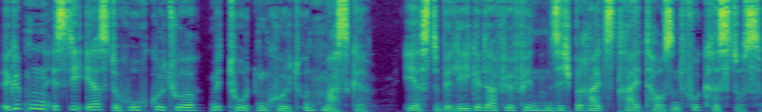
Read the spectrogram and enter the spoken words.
Ägypten ist die erste Hochkultur mit Totenkult und Maske. Erste Belege dafür finden sich bereits 3000 vor Christus.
